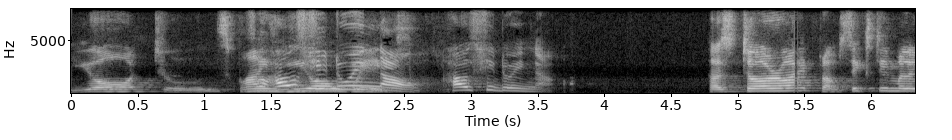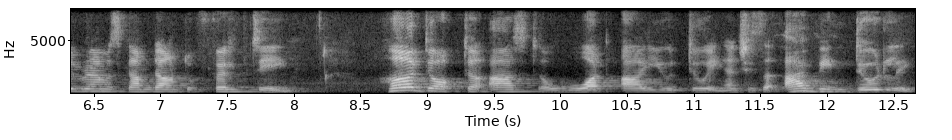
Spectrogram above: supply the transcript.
your tools find So how's she doing ways. now? How's she doing now? her steroid from 60 milligrams has come down to 15 her doctor asked her what are you doing and she said i've been doodling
